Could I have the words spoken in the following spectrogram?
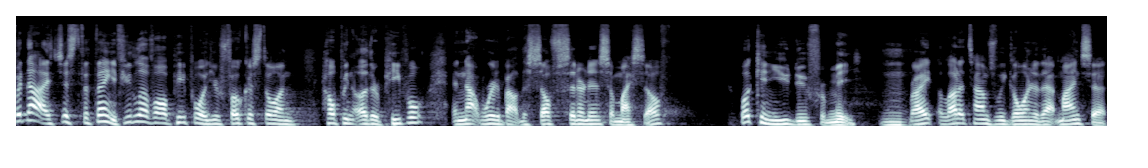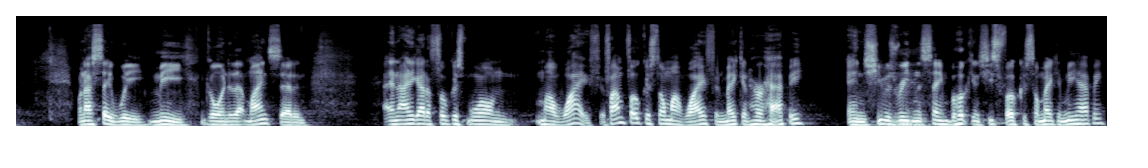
but no, it's just the thing. If you love all people and you're focused on helping other people and not worried about the self centeredness of myself, what can you do for me? Right? A lot of times we go into that mindset. When I say we, me, go into that mindset and and I got to focus more on my wife. If I'm focused on my wife and making her happy, and she was reading the same book and she's focused on making me happy,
